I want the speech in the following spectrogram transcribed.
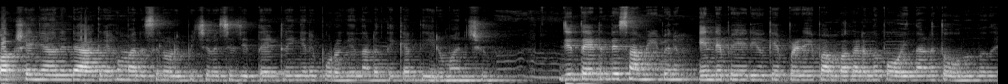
പക്ഷേ ഞാൻ എന്റെ ആഗ്രഹം മനസ്സിൽ ഒളിപ്പിച്ചു വെച്ച് ജിത്തേട്ടനെ ഇങ്ങനെ പുറകെ നടത്തിക്കാൻ തീരുമാനിച്ചു. ജിത്തേട്ടന്റെ സമീപനം എന്റെ പേടിയൊക്കെ എപ്പോഴേ പമ്പ കടന്നു പോയെന്നാണ് തോന്നുന്നത്.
